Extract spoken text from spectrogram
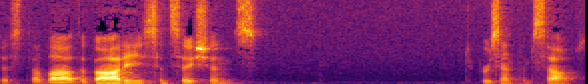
just allow the body sensations to present themselves.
